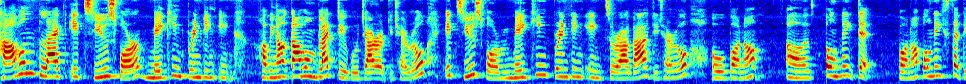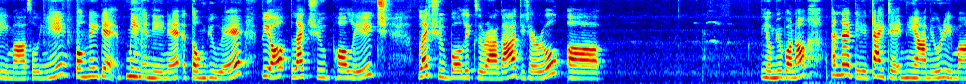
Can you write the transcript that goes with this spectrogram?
carbon black it's used for making printing ink ဟုတ်ပြီနော် carbon black တွေကိုကြတော့ teacher တို့ it's used for making printing ink ဆိုတာက teacher တို့ဟိုပေါ့နော်အာပုံနှိပ်တဲ့ပေါ့နော်ပုံနှိပ်ဆက်တွေမှာဆိုရင်ပုံနှိပ်တဲ့မှင်အနေနဲ့အသုံးပြုတယ်ပြီးတော့ black shoe polish black shoe polish ဆိုတာက teacher တို့အာ ဒီလိုမျိုးပေါ့နော်ဖက်နှက်တွေတိုက်တဲ့နေရာမျိုးတွေမှာ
